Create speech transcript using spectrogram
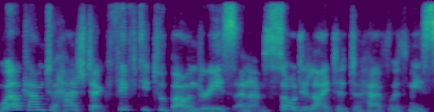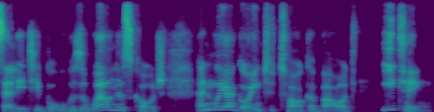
Welcome to hashtag 52 Boundaries. And I'm so delighted to have with me Sally Thibault, who's a wellness coach. And we are going to talk about eating,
